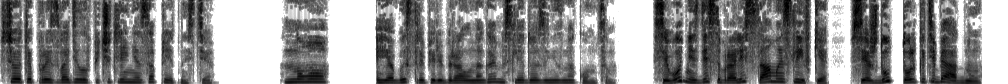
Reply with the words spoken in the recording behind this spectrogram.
Все это производило впечатление запретности. Но... Я быстро перебирала ногами, следуя за незнакомцем. «Сегодня здесь собрались самые сливки. Все ждут только тебя одну»,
